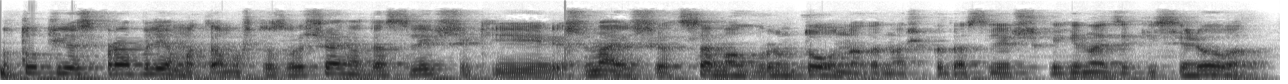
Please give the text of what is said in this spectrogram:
Ну, тут ёсць праблема тому что звычайна даследчыкі пачынаючы ад самого грунтоўнага нашага даследчыка геннадзя кіселёва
